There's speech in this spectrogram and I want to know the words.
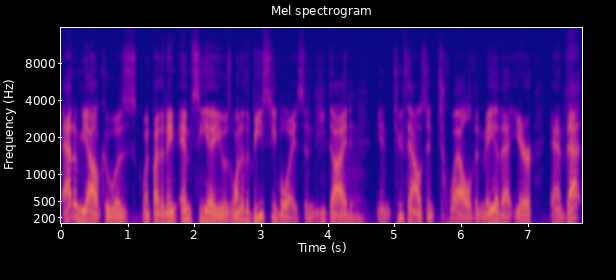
adam yauch who was went by the name mca he was one of the beastie boys and he died mm. in 2012 in may of that year and that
